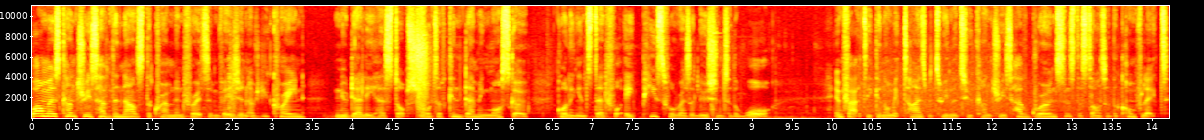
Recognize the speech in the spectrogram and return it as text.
While most countries have denounced the Kremlin for its invasion of Ukraine, New Delhi has stopped short of condemning Moscow, calling instead for a peaceful resolution to the war. In fact, economic ties between the two countries have grown since the start of the conflict.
